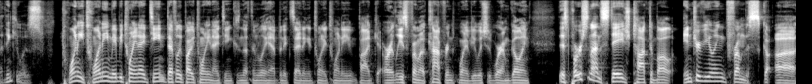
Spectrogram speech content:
I think it was 2020, maybe 2019, definitely probably 2019, because nothing really happened exciting in 2020 podcast, or at least from a conference point of view, which is where I'm going. This person on stage talked about interviewing from the uh,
